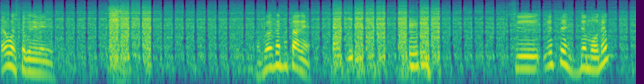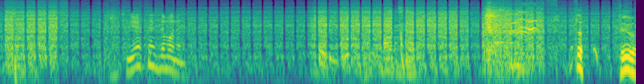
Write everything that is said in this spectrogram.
Ja możesz tego nie wiedzieć. Odpowiedz na pytanie. Czy jesteś demonem? Czy jesteś demonem? Było.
